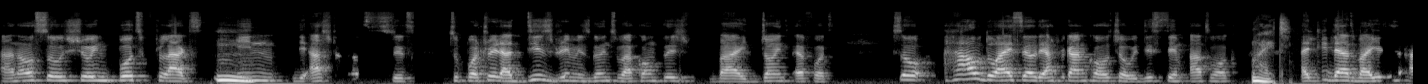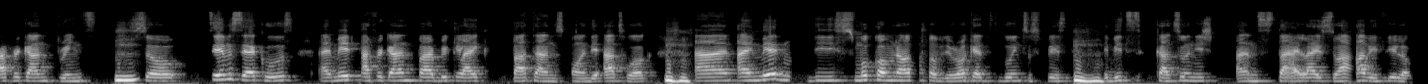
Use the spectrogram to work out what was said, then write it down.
and also showing both flags Mm. in the astronaut suits to portray that this dream is going to be accomplished by joint effort. So, how do I sell the African culture with this same artwork? Right. I did that by using African prints. Mhm. So, same circles, I made African fabric like patterns on the artwork, Mhm. and I made the smoke coming out of the rocket going to space Mhm. a bit cartoonish and stylized to have a feel of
